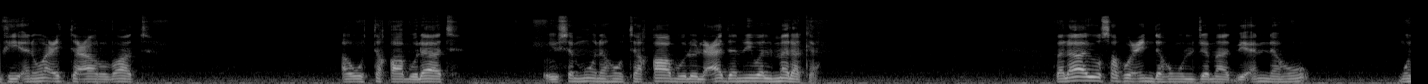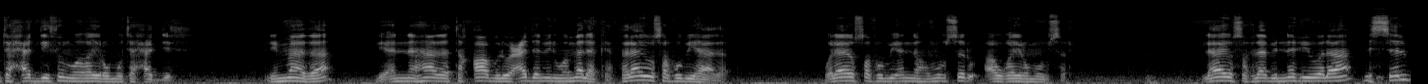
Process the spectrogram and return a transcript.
في أنواع التعارضات أو التقابلات ويسمونه تقابل العدم والملكة فلا يوصف عندهم الجماد بأنه متحدث وغير متحدث لماذا؟ لأن هذا تقابل عدم وملكة فلا يوصف بهذا ولا يوصف بأنه مبصر أو غير مبصر. لا يوصف لا بالنفي ولا بالسلب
